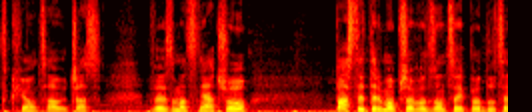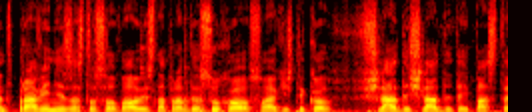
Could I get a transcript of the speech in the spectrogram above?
tkwią cały czas we wzmacniaczu. Pasty termoprzewodzącej producent prawie nie zastosował. Jest naprawdę sucho, są jakieś tylko ślady, ślady tej pasty,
